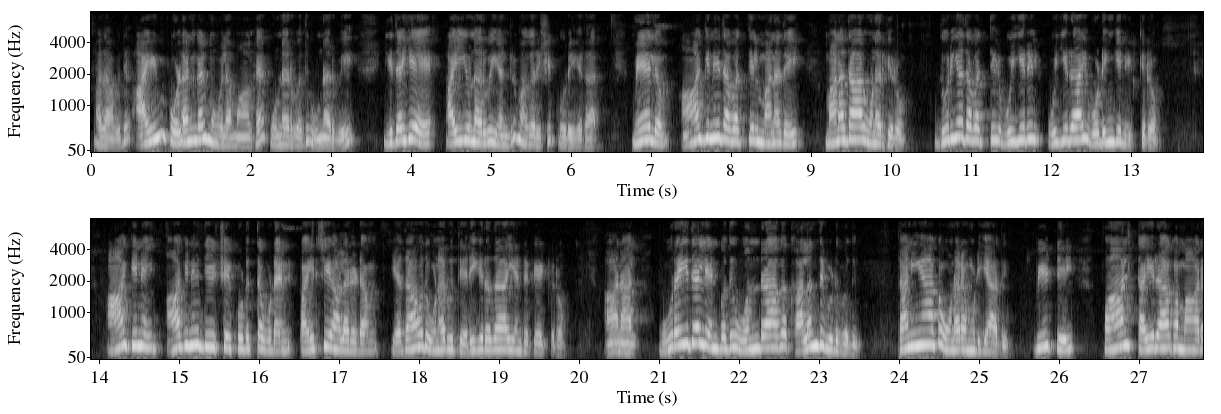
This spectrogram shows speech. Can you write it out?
அதாவது ஐம்புலன்கள் மூலமாக உணர்வது உணர்வே. இதையே ஐயுணர்வு என்று மகரிஷி கூறுகிறார். மேலும் ஆகினி தவத்தில் மனதை மனதால் உணர்கிறோம். துரியதவத்தில் உயிரில் உயிராய் ஒடுங்கி நிற்கிறோம். ஆகினை ஆகினை தீட்சை கொடுத்தவுடன் பயிற்சியாளரிடம் ஏதாவது உணர்வு தெரிகிறதா என்று கேட்கிறோம். ஆனால் உரைதல் என்பது ஒன்றாக கலந்து விடுவது தனியாக உணர முடியாது. வீட்டில் பால் தயிராக மாற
